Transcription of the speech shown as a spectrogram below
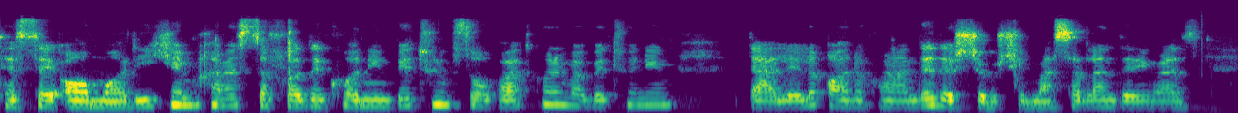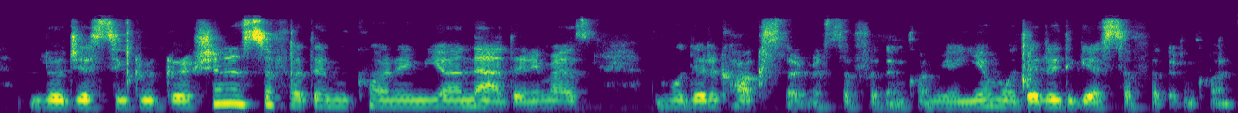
تست آماری که می‌خوایم استفاده کنیم بتونیم صحبت کنیم و بتونیم دلیل قانع کننده داشته باشیم. مثلا داریم از logistic regression استفاده می‌کنیم یا نه؟ داریم از مدل Cox داریم استفاده می‌کنیم یا یه مدل دیگه استفاده می‌کنیم.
